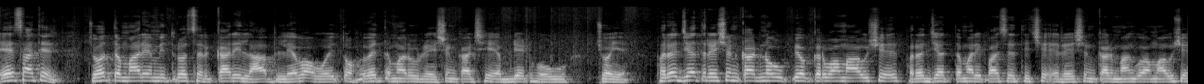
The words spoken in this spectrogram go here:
એ સાથે જ જો તમારે મિત્રો સરકારી લાભ લેવા હોય, તો હવે તમારું રેશન કાર્ડ છે અપડેટ હોવું જોઈએ. ફરજિયાત રેશન કાર્ડનો ઉપયોગ કરવામાં આવશે. ફરજિયાત તમારી પાસેથી છે રેશન કાર્ડ માંગવામાં આવશે.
